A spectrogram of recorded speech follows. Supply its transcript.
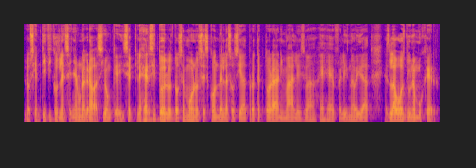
Los científicos le enseñan una grabación que dice que el ejército de los doce monos se esconde en la Sociedad Protectora de Animales. Ah, jeje, feliz Navidad. Es la voz de una mujer,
